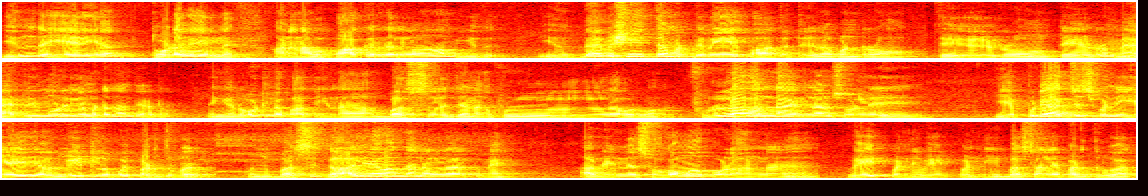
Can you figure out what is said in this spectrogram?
இந்த ஏரியா தொடவே இல்லை. ஆனால் நம்ம பார்க்குறதெல்லாம் இது. இந்த விஷயத்தை மட்டுமே பார்த்துட்டு என்ன பண்ணுறோம் தேடுறோம். தேடுறோம். மேட்ரிமோனியில் மட்டும்தான் தேடுறோம். நீங்கள் ரோட்டில் பார்த்தீங்கன்னா பஸ்ஸில் ஜனங்க ஃபுல்லாக வருவாங்க. ஃபுல்லாக வந்தால் என்னன்னு சொல்லி எப்படி அட்ஜஸ்ட் பண்ணி ஏறி அவர் வீட்டில் போய் படுத்துருவார். கொஞ்சம் பஸ்ஸு காலியாக வந்தால் நல்லா இருக்குமே. அப்படின்னு சுகமாக போகலான்னு வெயிட் பண்ணி வெயிட் பண்ணி பஸ் ஸ்டாண்ட்லேயே படுத்துருவார்.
